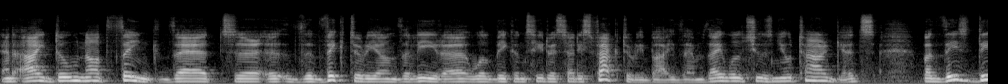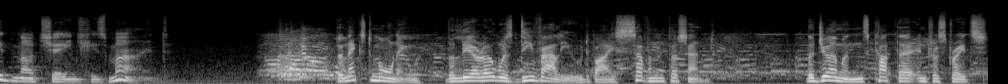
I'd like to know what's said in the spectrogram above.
and I do not think that uh, the victory on the lira will be considered satisfactory by them. They will choose new targets, but this did not change his mind. The next morning, the lira was devalued by 7%. The Germans cut their interest rates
